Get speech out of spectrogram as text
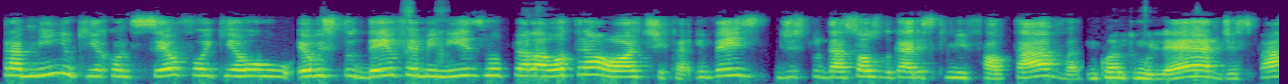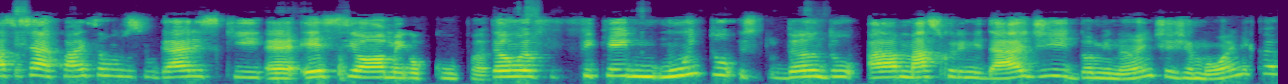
Para mim, o que aconteceu foi que eu, eu estudei o feminismo pela outra ótica. Em vez de estudar só os lugares que me faltava, enquanto mulher, de espaço, espaço, assim, ah, quais são os lugares que é, esse homem ocupa. Então eu fiquei muito estudando a masculinidade dominante, hegemônica.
